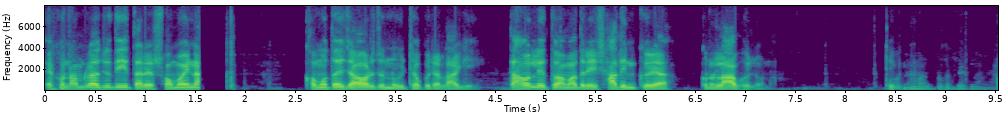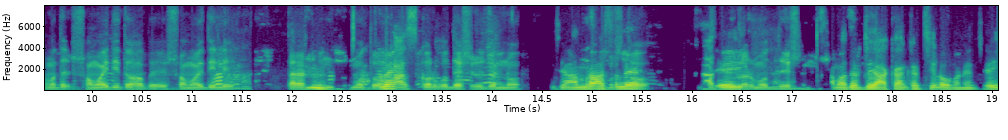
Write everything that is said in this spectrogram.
এখন আমরা যদি তারে সময় না ক্ষমতায় যাওয়ার জন্য উইঠা পইড়া লাগি, তাহলে তো আমাদের এই স্বাধীন কইরা কোনো লাভ হইল না। ঠিক না? আমাদের সময় দিতে হবে। সময় দিলে তারা সুন্দর মতো কাজ করব দেশের জন্য। যে আমরা আসলে মধ্যে আমাদের যে আকাঙ্খা ছিল মানে যেই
